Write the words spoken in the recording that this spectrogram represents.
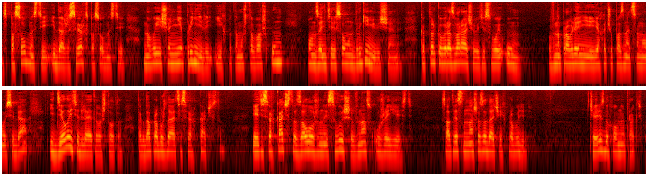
способностей и даже сверхспособностей, но вы еще не приняли их, потому что ваш ум, он заинтересован другими вещами – как только вы разворачиваете свой ум в направлении «я хочу познать самого себя» и делаете для этого что-то, тогда пробуждается сверхкачество. И эти сверхкачества, заложенные свыше, в нас уже есть. Соответственно, наша задача их пробудить через духовную практику.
